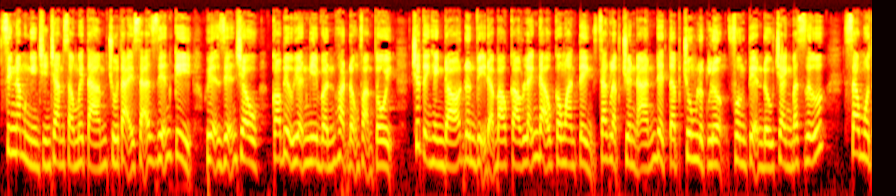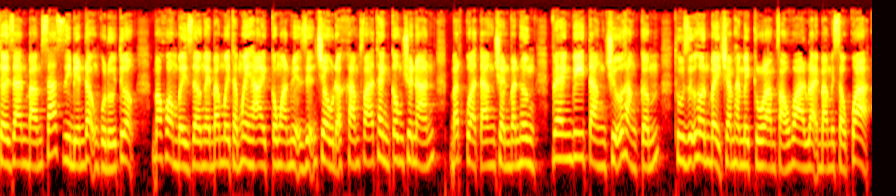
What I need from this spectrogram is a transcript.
sinh năm 1968, trú tại xã Diễn Kỳ, huyện Diễn Châu, có biểu hiện nghi vấn hoạt động phạm tội. Trước tình hình đó, đơn vị đã báo cáo lãnh đạo Công an tỉnh xác lập chuyên án để tập trung lực lượng, phương tiện đấu tranh bắt giữ. Sau một thời gian bám sát di biến động của đối tượng, vào khoảng 7 giờ ngày 30 tháng 12, Công an huyện Diễn Châu đã khám phá thành công chuyên án, bắt quả tang Trần Văn Hưng về hành vi tàng trữ hàng cấm, thu giữ hơn 720 kg pháo hoa loại 36 quả.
